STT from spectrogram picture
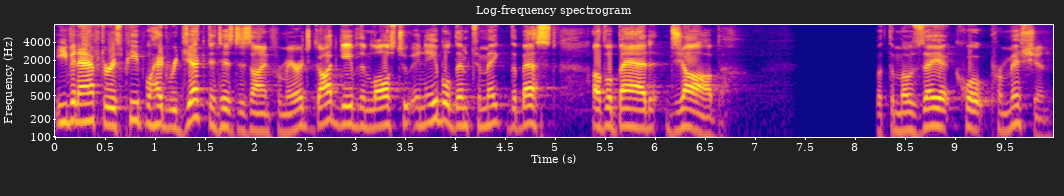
Even after his people had rejected his design for marriage, God gave them laws to enable them to make the best of a bad job. But the Mosaic, quote, permission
